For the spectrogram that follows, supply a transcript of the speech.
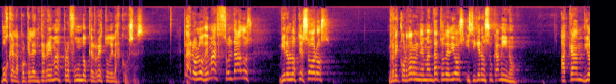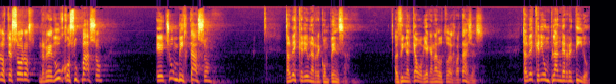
búscala porque la enterré más profundo que el resto de las cosas. Claro, los demás soldados vieron los tesoros, recordaron el mandato de Dios y siguieron su camino. Acán vio los tesoros, redujo su paso, echó un vistazo, tal vez quería una recompensa. Al fin y al cabo había ganado todas las batallas. Tal vez quería un plan de retiro.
